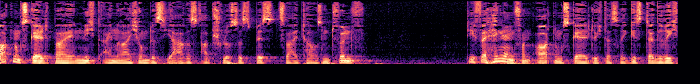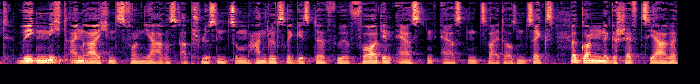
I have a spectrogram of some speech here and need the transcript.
Ordnungsgeld bei Nichteinreichung des Jahresabschlusses bis 2005 Die Verhängung von Ordnungsgeld durch das Registergericht wegen Nichteinreichens von Jahresabschlüssen zum Handelsregister für vor dem 01.01.2006 begonnene Geschäftsjahre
